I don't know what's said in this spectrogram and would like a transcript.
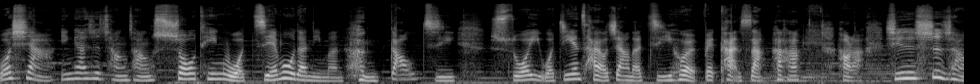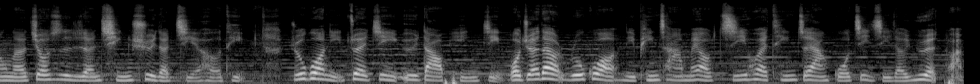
我想应该是常常收听我节目的你们很高级，所以我今天才有这样的机会被看上，哈哈。好啦，其实市场呢就是人情绪的结合体。如果你最近遇到瓶颈，我觉得如果你平常没有机会听这样国际级的乐团，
